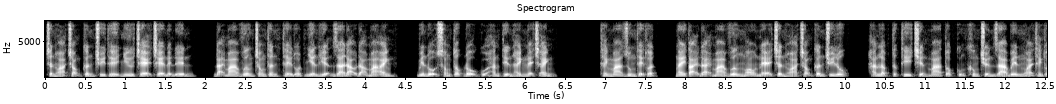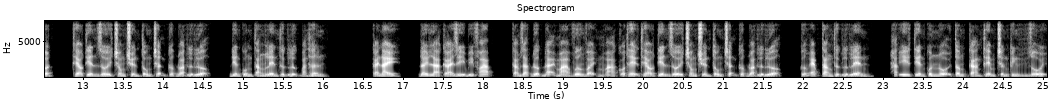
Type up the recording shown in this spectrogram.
chân hỏa trọng cân truy thế như trẻ che nệ đến, đại ma vương trong thân thể đột nhiên hiện ra đạo đạo ma ảnh, biên độ sóng tốc độ của hắn tiến hành né tránh. Thánh ma dung thể thuật, ngay tại đại ma vương mau né chân hỏa trọng cân truy lúc, hắn lập tức thi triển ma tộc cũng không chuyển ra bên ngoài thánh thuật, theo tiên giới trong truyền tống trận cướp đoạt lực lượng, điên cuồng tăng lên thực lực bản thân. Cái này, đây là cái gì bí pháp? Cảm giác được đại ma vương vậy mà có thể theo tiên giới trong truyền thống trận cướp đoạt lực lượng, cưỡng ép tăng thực lực lên, hắc y tiên quân nội tâm càng thêm chấn kinh rồi,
